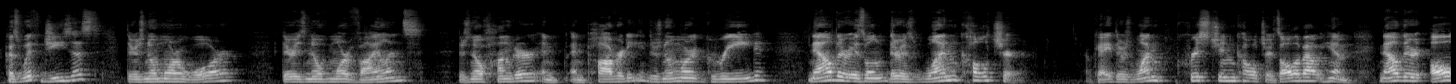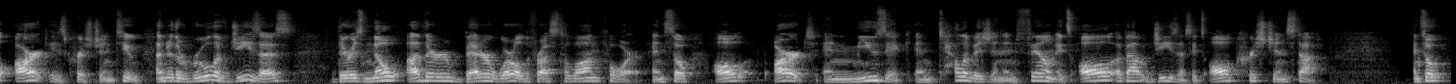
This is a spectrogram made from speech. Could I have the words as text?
Because with Jesus, there's no more war, there is no more violence, there's no hunger and, and poverty, there's no more greed. Now there is, only, there is one culture. Okay, there's one Christian culture. It's all about him. Now there all art is Christian too. Under the rule of Jesus, there is no other better world for us to long for. And so all art and music and television and film, it's all about Jesus. It's all Christian stuff. And so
